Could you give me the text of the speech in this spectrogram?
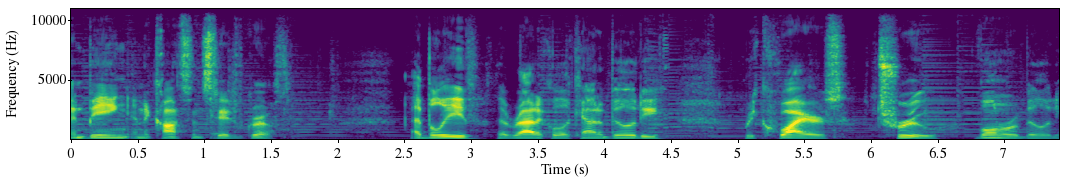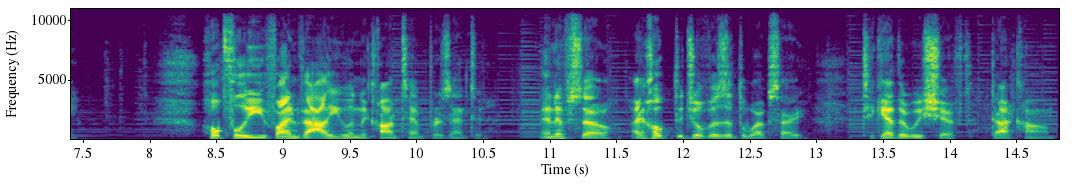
and being in a constant state of growth. I believe that radical accountability requires true vulnerability. Hopefully, you find value in the content presented, and if so, I hope that you'll visit the website togetherweshift.com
